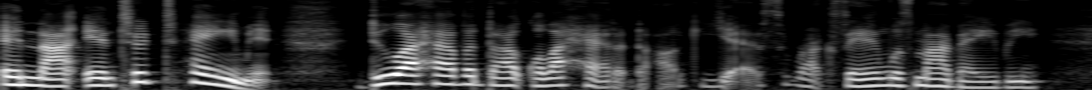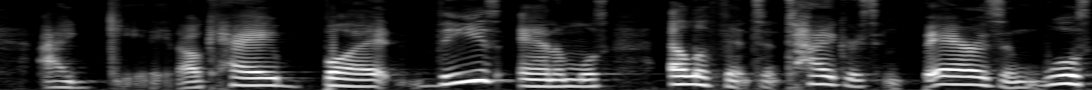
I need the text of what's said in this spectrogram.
and not entertainment. Do I have a dog? Well, I had a dog. Yes, Roxanne was my baby. I get it, okay? But these animals, elephants and tigers and bears and wolves,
